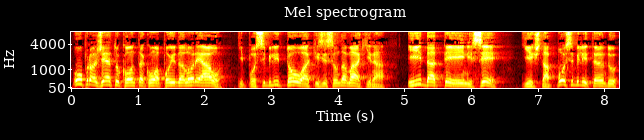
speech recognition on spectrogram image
O projeto conta com o apoio da L'Oréal, que possibilitou a aquisição da máquina, e da TNC, que está possibilitando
